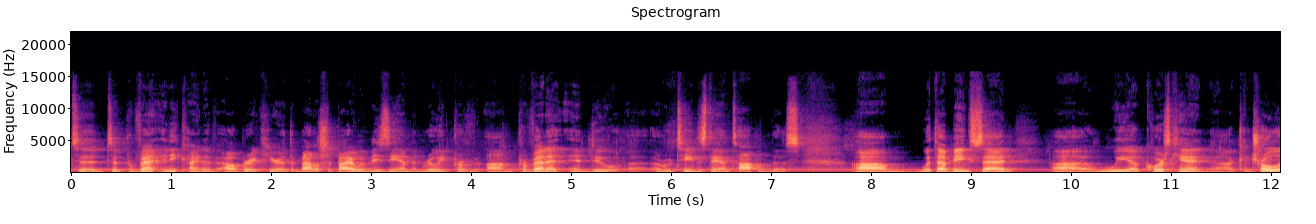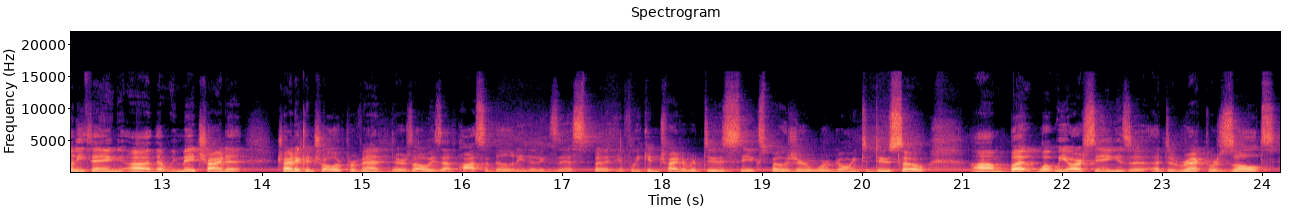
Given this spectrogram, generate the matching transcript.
to, to prevent any kind of outbreak here at the Battleship Iowa Museum and really pre um, prevent it and do a, a, routine to stay on top of this. Um, with that being said, uh, we of course can't uh, control anything uh, that we may try to try to control or prevent. There's always that possibility that exists, but if we can try to reduce the exposure, we're going to do so. Um, but what we are seeing is a, a direct result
